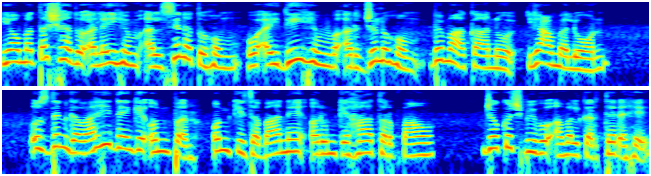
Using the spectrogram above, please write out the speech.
یوم تشہد علیہم السنتہم و ایدیہم و ارجلہم بما کانو یعملون۔ اس دن گواہی دیں گے ان پر، ان کی زبانیں اور ان کے ہاتھ اور پاؤں، جو کچھ بھی وہ عمل کرتے رہے۔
